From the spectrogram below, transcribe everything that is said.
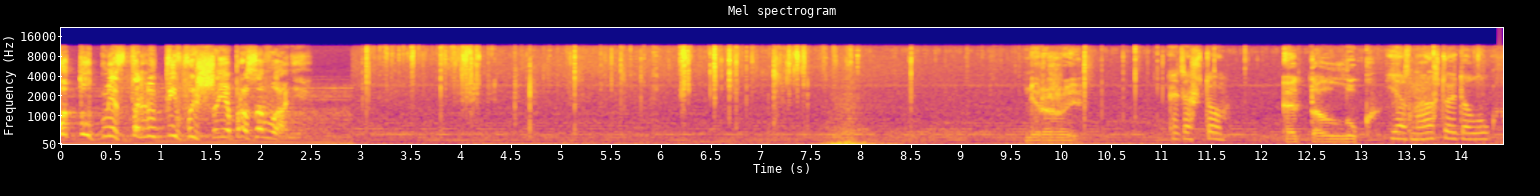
вот тут вместо любви высшее образование. Держи. Это что? Это лук. Я знаю, что это лук.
